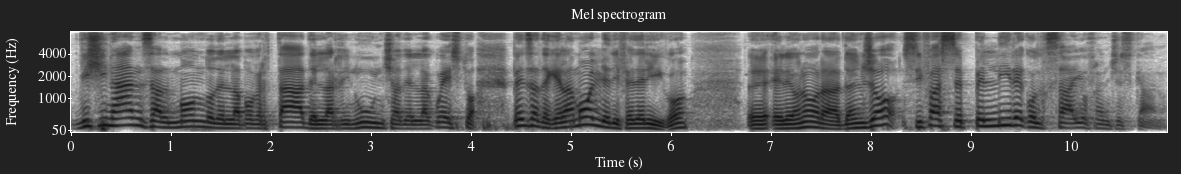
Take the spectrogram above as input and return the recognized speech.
vicinanza al mondo della povertà, della rinuncia, della questo. Pensate che la moglie di Federico, eh, Eleonora d'Angiò, si fa seppellire col saio francescano.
